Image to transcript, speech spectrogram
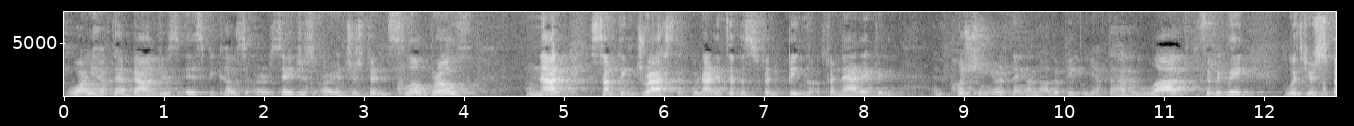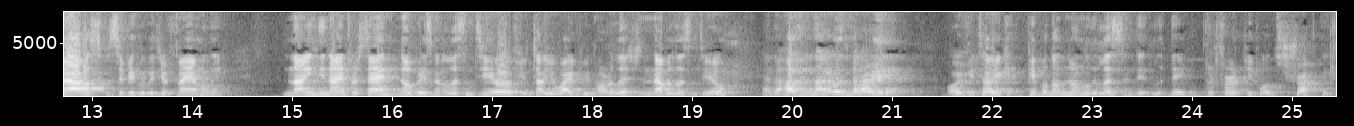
Why you have to have boundaries is because our sages are interested in slow growth, not something drastic. We're not into this being a fanatic and, and pushing your thing on other people. You have to have a lot, specifically with your spouse, specifically with your family. 99%, nobody's going to listen to you. If you tell your wife to be more religious, never listen to you. And the husband's not going to listen to her either. Or if you tell you, people don't normally listen. They, they prefer people instructing,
